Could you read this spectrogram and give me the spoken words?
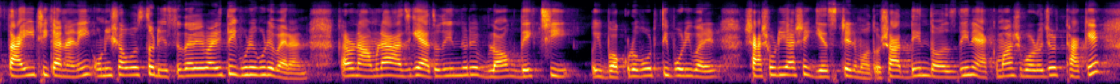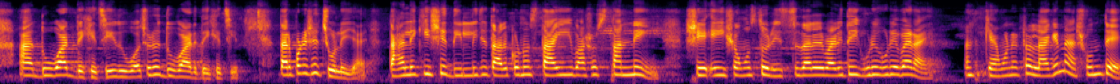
স্থায়ী ঠিকানা নেই, উনি সমস্ত রিস্তেদারের বাড়িতেই ঘুরে ঘুরে বেড়ান। কারণ আমরা আজকে এতদিন ধরে ব্লগ দেখছি ওই বক্রবর্তী পরিবারের শাশুড়ি আসে গেস্টের মতো। সাত দিন, দশ দিন, এক মাস বড়জোর থাকে। আর দুবার দেখেছি এই দু বছরে দুবার দেখেছি। তারপরে সে চলে যায়। তাহলে কি সে দিল্লিতে তার কোনো স্থায়ী বাসস্থান নেই? সে এই সমস্ত রিস্তেদারের বাড়িতেই ঘুরে ঘুরে বেড়ায়? কেমন একটা লাগে না শুনতে?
